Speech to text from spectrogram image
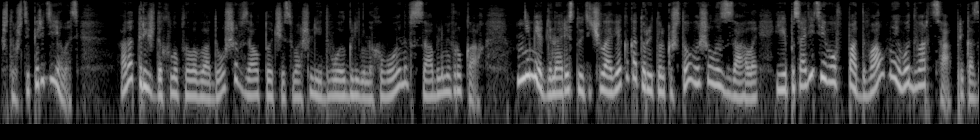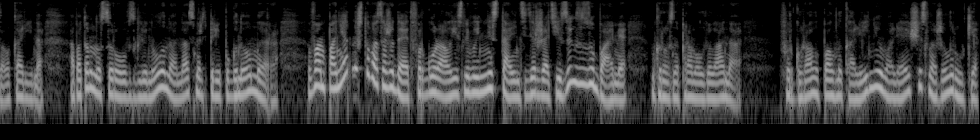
Что ж теперь делать? Она трижды хлопнула в ладоши, в зал тотчас вошли двое глиняных воинов с саблями в руках. «Немедленно арестуйте человека, который только что вышел из зала, и посадите его в подвал моего дворца», — приказала Карина. А потом на сурово взглянула на насмерть перепуганного мэра. «Вам понятно, что вас ожидает Фаргурал, если вы не станете держать язык за зубами?» — грозно промолвила она. Фаргурал упал на колени и умоляюще сложил руки.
